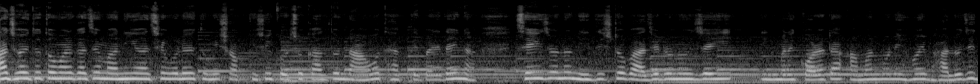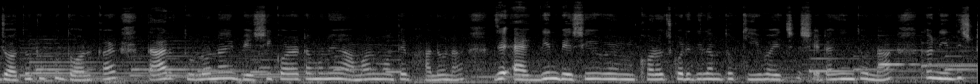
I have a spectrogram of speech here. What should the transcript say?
আজ হয়তো তোমার কাছে মানি আছে বলে তুমি সব কিছুই করছ, কাল তো নাও থাকতে পারে, তাই না? সেই জন্য নির্দিষ্ট বাজেট অনুযায়ী মানে করাটা আমার মনে হয় ভালো যে যতটুকু দরকার তার তুলনায় বেশি করাটা মনে হয় আমার মতে ভালো না। যে একদিন বেশি খরচ করে দিলাম তো কি হয়েছে সেটা কিন্তু না। তো নির্দিষ্ট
